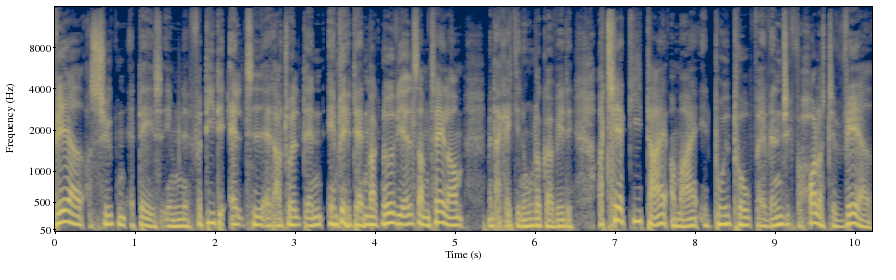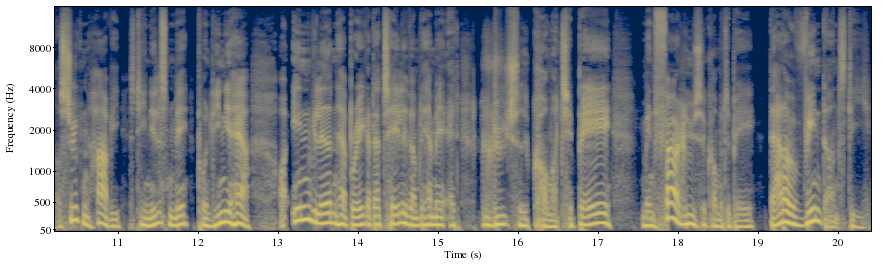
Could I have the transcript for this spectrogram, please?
Været og cyklen er dagens emne, fordi det altid er et aktuelt emne i Danmark. Noget, vi alle sammen taler om, men der er ikke rigtig nogen, der gør ved det. Og til at give dig og mig et bud på, hvordan vi skal forholde os til vejret og cyklen, har vi Stig Nielsen med på en linje her. Og inden vi lavede den her breaker, der talte vi om det her med, at lyset kommer tilbage. Men før lyset kommer tilbage, der er der jo vinteren, Stig.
